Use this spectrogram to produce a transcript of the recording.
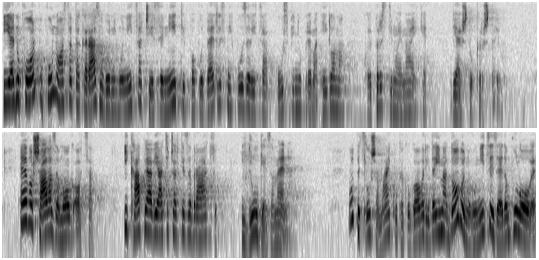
i jednu korpu punu ostataka raznobojnih unica čije se niti poput bezlisnih puzavica uspinju prema iglama koje prsti moje majke vješto ukrštaju. Evo šala za mog oca i kape avijatičarke za bracu i druge za mene. Opet slušam majku kako govori da ima dovoljno vunice za jedan pulover,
